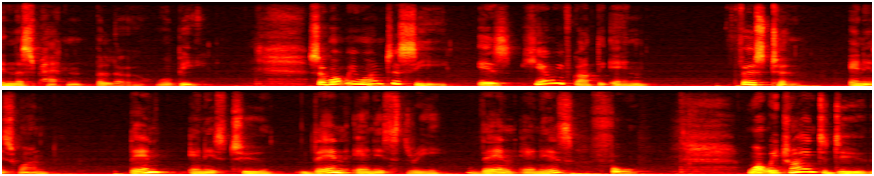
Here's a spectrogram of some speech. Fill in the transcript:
in this pattern below will be. So what we want to see is here we've got the n first term, n is 1, then n is 2, then n is 3, then n is 4. What we're trying to do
